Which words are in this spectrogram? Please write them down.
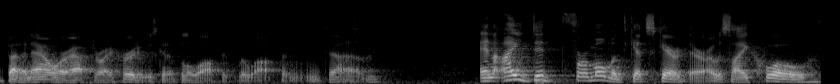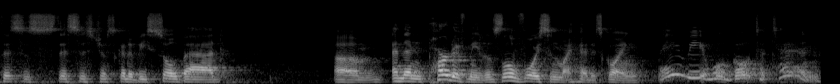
about an hour after I heard it was going to blow up, it blew up. And, um, and I did, for a moment, get scared there. I was like, whoa, this is, this is just going to be so bad. Um, and then part of me, this little voice in my head is going, maybe it will go to 10.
